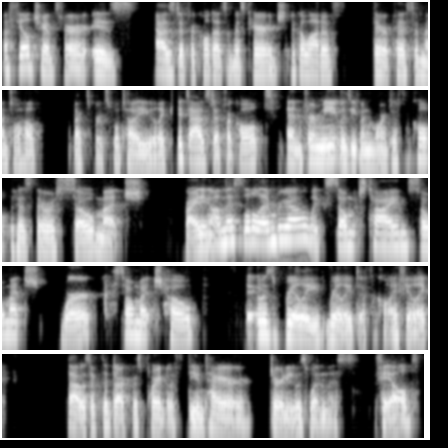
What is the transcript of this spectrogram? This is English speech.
a failed transfer is as difficult as a miscarriage. Like a lot of therapists and mental health experts will tell you, like it's as difficult. And for me, it was even more difficult because there was so much riding on this little embryo, like so much time, so much work, so much hope. It was really, really difficult. I feel like that was like the darkest point of the entire journey was when this failed.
